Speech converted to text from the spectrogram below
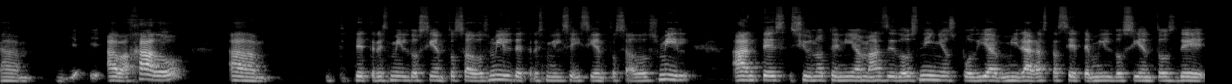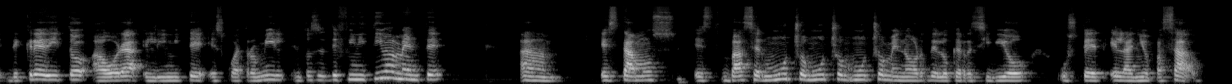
ha bajado de 3.200 a 2.000, de 3.600 a 2.000. Antes, si uno tenía más de dos niños, podía mirar hasta 7.200 de, de crédito. Ahora el límite es 4.000. Entonces, definitivamente, estamos, va a ser mucho, mucho, mucho menor de lo que recibió usted el año pasado.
